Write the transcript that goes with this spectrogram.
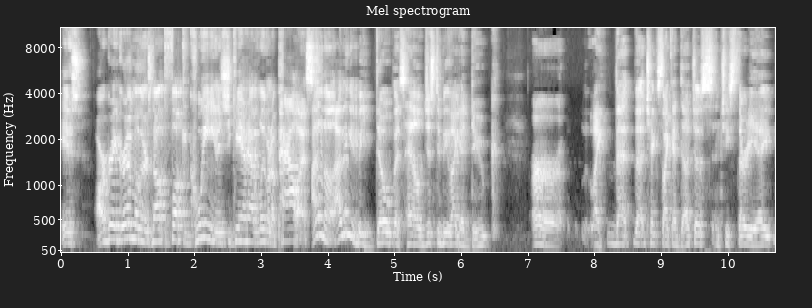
is our great grandmother is not the fucking queen and she can't have live in a palace. I don't know. I think it'd be dope as hell just to be like a duke, or like that. That chick's like a duchess and she's 38,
